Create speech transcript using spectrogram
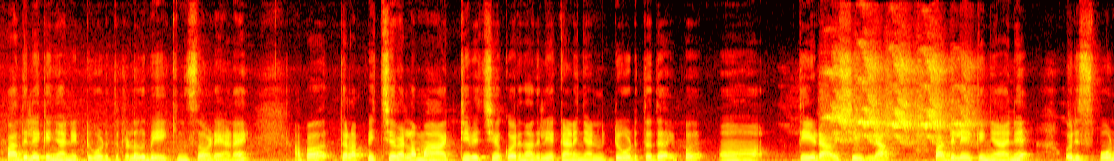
അപ്പോൾ അതിലേക്ക് ഞാൻ ഇട്ട് കൊടുത്തിട്ടുള്ളത് ബേക്കിംഗ് സോഡയാണ്. അപ്പോൾ തിളപ്പിച്ച് വെള്ളം മാറ്റി വെച്ചേക്കുമായിരുന്നു അതിലേക്കാണ് ഞാൻ ഇട്ട് കൊടുത്തത്. ഇപ്പോൾ തീയുടെ ആവശ്യമില്ല. അപ്പോൾ അതിലേക്ക് ഞാൻ ഒരു സ്പൂൺ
